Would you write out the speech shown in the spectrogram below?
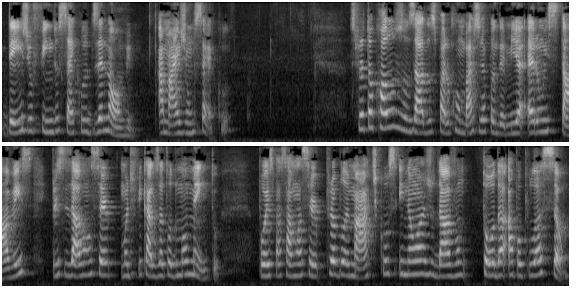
desde o fim do século XIX há mais de um século. Os protocolos usados para o combate da pandemia eram estáveis e precisavam ser modificados a todo momento, pois passavam a ser problemáticos e não ajudavam toda a população.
